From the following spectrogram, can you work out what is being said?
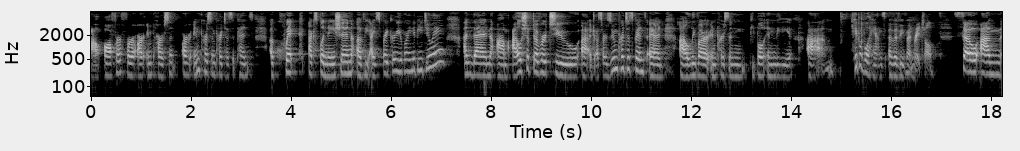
I'll offer for our in-person our in-person participants a quick explanation of the icebreaker you're going to be doing, and then um, I'll shift over to uh, address our Zoom participants, and I'll leave our in-person people in the um, capable hands of Aviva and Rachel. So um,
